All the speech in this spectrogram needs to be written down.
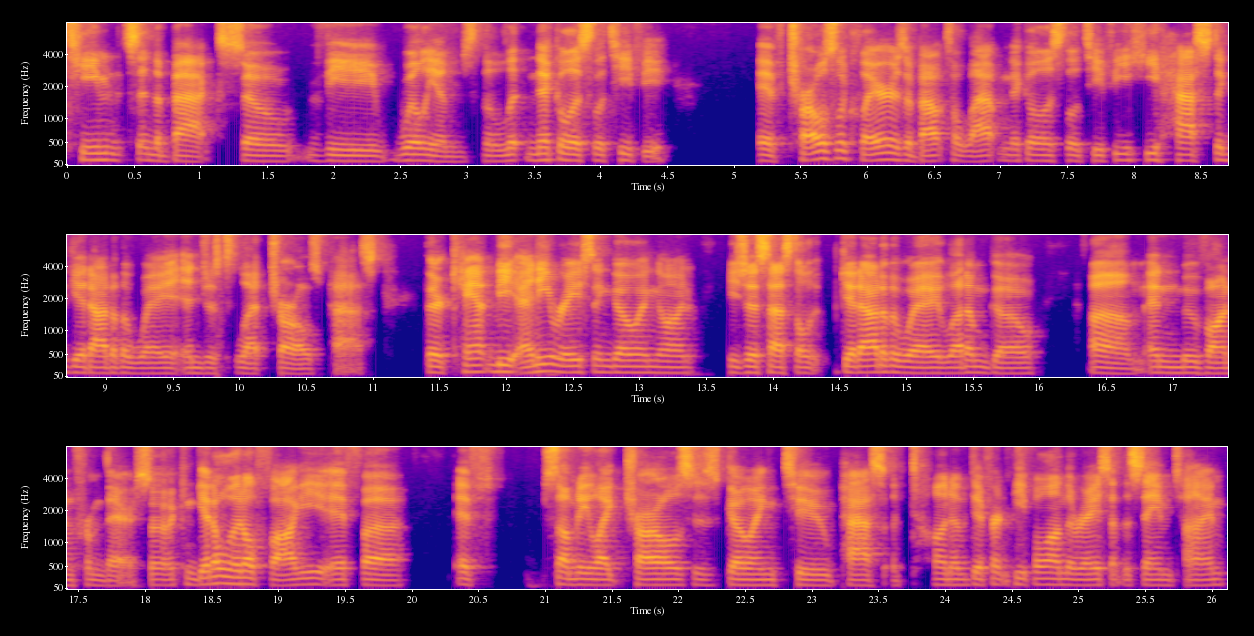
teams in the back so the Williams the Nicholas Latifi if Charles Leclerc is about to lap Nicholas Latifi, he has to get out of the way and just let Charles pass. There can't be any racing going on. He just has to get out of the way, let him go, um, and move on from there. So it can get a little foggy if uh, if somebody like Charles is going to pass a ton of different people on the race at the same time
